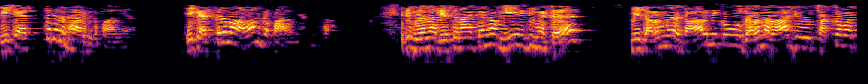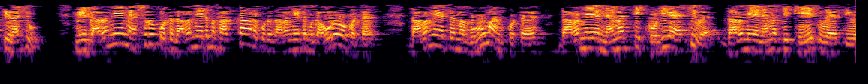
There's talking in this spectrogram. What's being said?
ඒක ඇත්තටම ධාර්මික පාලනයක්. ඒක ඇත්තටම අවංක පාලනයක් නිසා. ඉතින් බුදුනා දේශනා කරනවා මේ විදිහට මේ ධර්ම ධාර්මික වූ ධර්ම රාජු චක්‍රවර්ති රජු මේ ධර්මයේ මැසුරු කොට ධර්මයටම සත්කාර කොට ධර්මයටම ගෞරව කොට ධර්මයටම බොහොමන් කොට ධර්මයේ නැමැති කොඩිය ඇතිව ධර්මයේ නැමැති හේතුව ඇතිව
